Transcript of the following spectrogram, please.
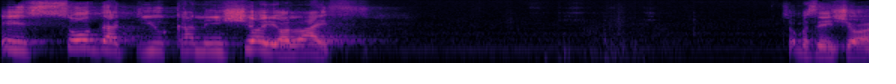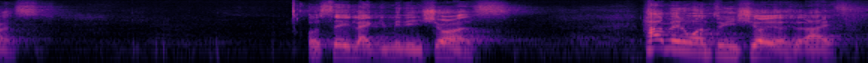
is so that you can ensure your life. Somebody say insurance. Or say like you mean insurance. How many want to insure your life?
